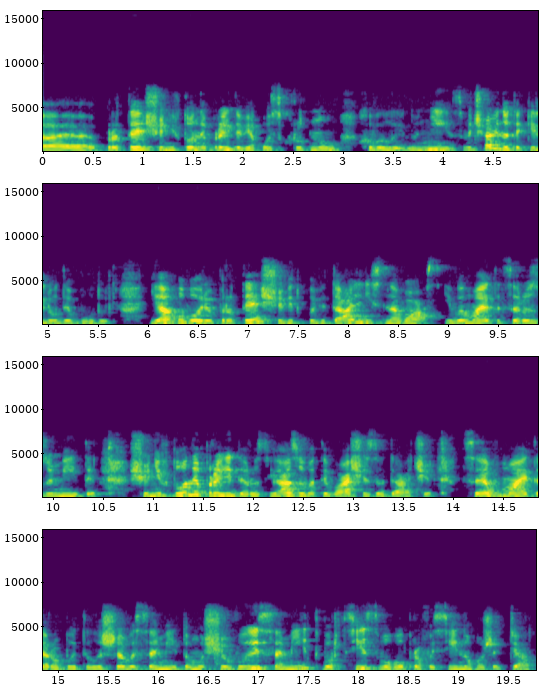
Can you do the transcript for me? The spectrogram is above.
е, про те, що ніхто не прийде в якусь скрутну хвилину. Ні, звичайно, такі люди будуть. Я говорю про те, що відповідальність на вас, і ви маєте це розуміти, що ніхто не прийде розв'язувати ваші задачі. Це маєте робити лише ви самі, тому що ви самі творці свого професійного життя.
